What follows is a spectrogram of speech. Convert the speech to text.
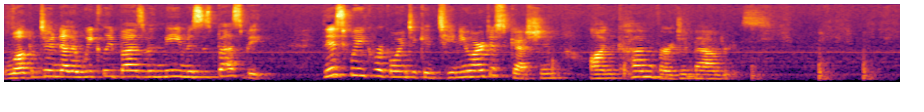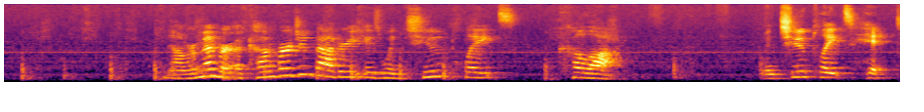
welcome to another weekly buzz with me, Mrs. Busby. This week we're going to continue our discussion on convergent boundaries. Now remember, a convergent boundary is when two plates collide, when two plates hit.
